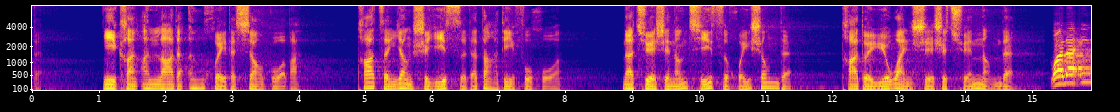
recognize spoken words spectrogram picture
的。你看安拉的恩惠的效果吧，他怎样使已死的大地复活？那却是能起死回生的，他对于万事是全能的。ولئن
